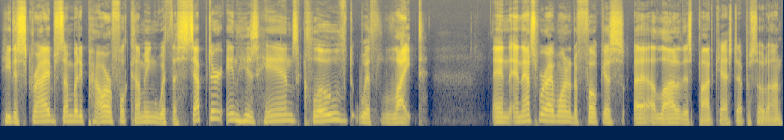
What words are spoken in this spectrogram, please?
he describes somebody powerful coming with a scepter in his hands clothed with light. And and that's where i wanted to focus a, a lot of this podcast episode on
